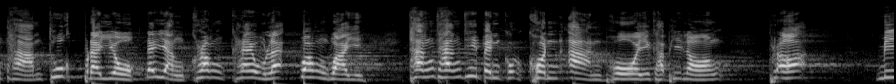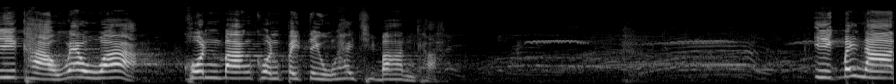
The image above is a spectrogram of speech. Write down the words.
ำถามทุกประโยคได้อย่างคล่องแคล่วและว่องไว ทั้งๆทที่เป็นคนอ่านโพยค่ะพี่น้อง เพราะมีข่าวแว่วว่า คนบางคนไปติวให้ที่บ้านค่ะ อีกไม่นาน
